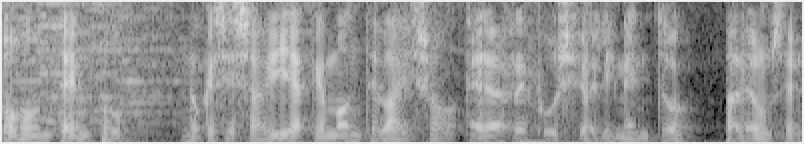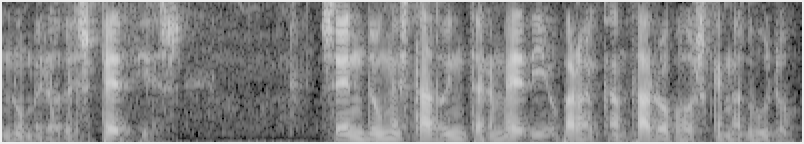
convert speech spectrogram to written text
Houve un tempo no que se sabía que Monte Baixo era refugio e alimento para un sen número de especies, sendo un estado intermedio para alcanzar o bosque maduro,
